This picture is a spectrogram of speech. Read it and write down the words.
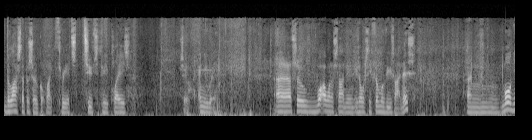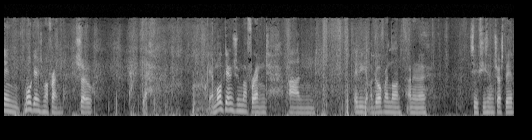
The last episode got like three two to three plays. So anyway, uh, so what I want to start doing is obviously film reviews like this, and more game, more games with my friend. So yeah, yeah, more games with my friend, and maybe get my girlfriend on. I don't know, see if she's interested.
